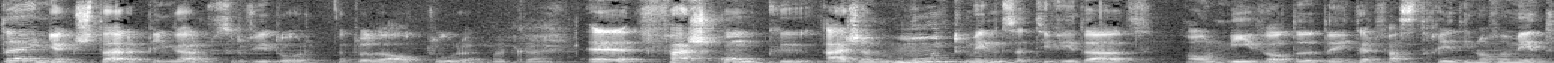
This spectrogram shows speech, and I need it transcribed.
tenha que estar a pingar o servidor a toda a altura, Ok. Uh, faz com que haja muito menos atividade ao nível da interface de rede e novamente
